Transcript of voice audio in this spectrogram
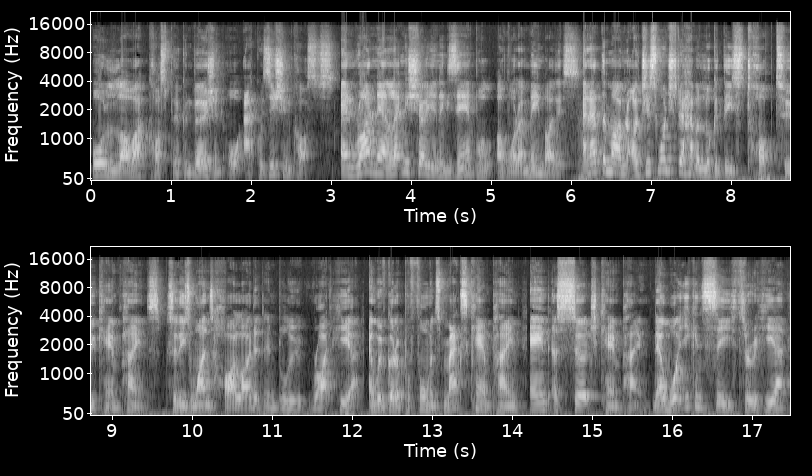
or lower cost per conversion or acquisition costs. And right now, let me show you an example of what I mean by this. And at the moment, I just want you to have a look at these top two campaigns. So these ones highlighted in blue right here. And we've got a performance max campaign and a search campaign. Now, what you can see through here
